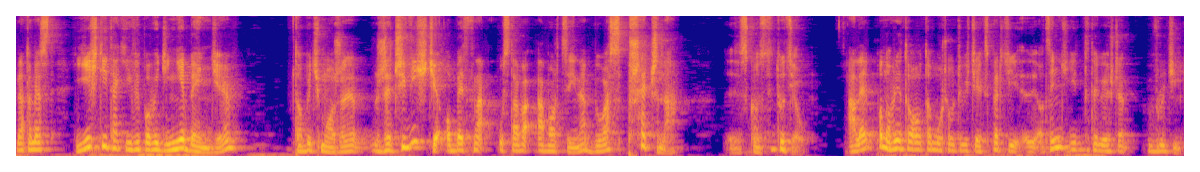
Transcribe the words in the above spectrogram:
Natomiast jeśli takich wypowiedzi nie będzie, to być może rzeczywiście obecna ustawa aborcyjna była sprzeczna y, z konstytucją. Ale ponownie to, to muszą oczywiście eksperci y, ocenić i do tego jeszcze wrócimy.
